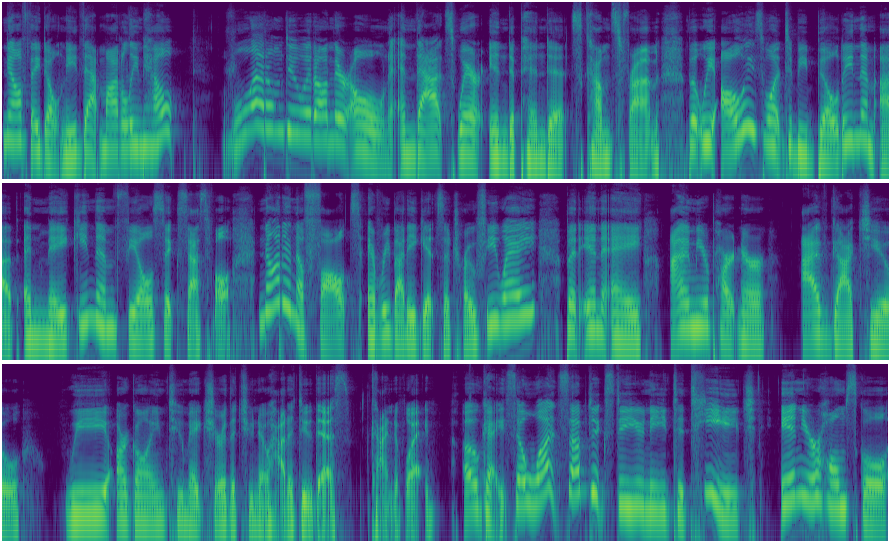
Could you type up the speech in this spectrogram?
Now, if they don't need that modeling help, let them do it on their own. And that's where independence comes from. But we always want to be building them up and making them feel successful, not in a false, everybody gets a trophy way, but in a, I'm your partner, I've got you. We are going to make sure that you know how to do this kind of way. Okay, so what subjects do you need to teach in your homeschool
